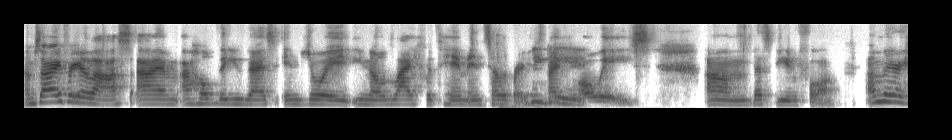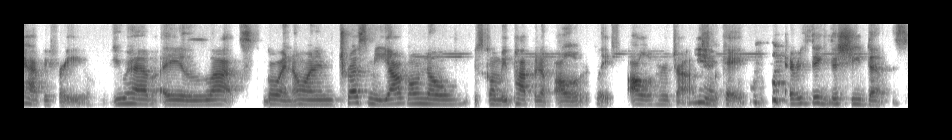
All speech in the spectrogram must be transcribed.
I'm sorry for your loss. I'm I hope that you guys enjoyed, you know, life with him and celebrate his life always. Um, that's beautiful. I'm very happy for you. You have a lot going on, and trust me, y'all gonna know it's gonna be popping up all over the place, all of her jobs. Yeah. Okay, everything that she does.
